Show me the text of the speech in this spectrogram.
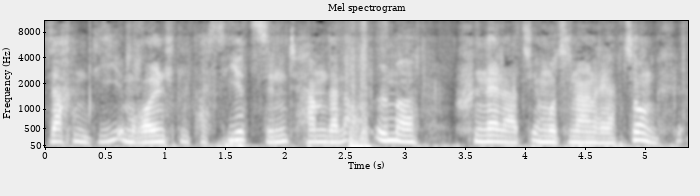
Sachen, die im Rollenspiel passiert sind, haben dann auch immer schneller zu emotionalen Reaktionen geführt.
